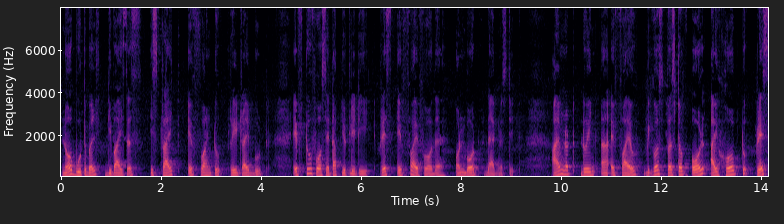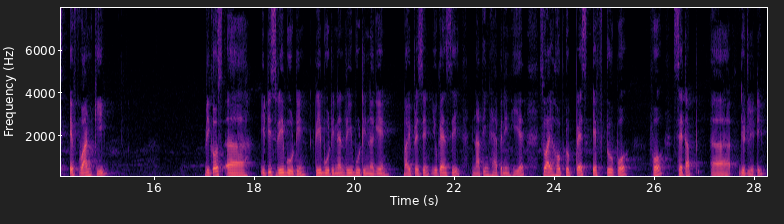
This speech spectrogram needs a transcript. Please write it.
No bootable devices, strike F1 to retry boot. F2 for setup utility, press F5 for the onboard diagnostic. I am not doing uh, F5 because first of all I hope to press F1 key because uh, it is rebooting rebooting and rebooting again by pressing. You can see nothing happening here. So I hope to press F2 for, for setup uh, utility.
